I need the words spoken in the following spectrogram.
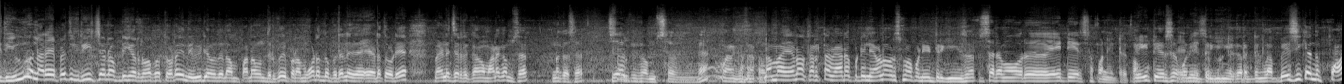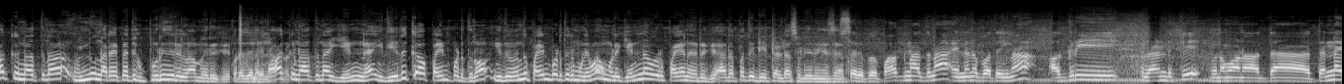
இது இன்னும் நிறைய பேருக்கு ரீச் ஆகணும் அப்படிங்கிற நோக்கத்தோட இந்த வீடியோ வந்து நம்ம பண்ண வந்திருக்கோம். இப்போ நம்ம கூட வந்து பார்த்தீங்கன்னா இடத்தோடைய மேனேஜர் இருக்காங்க. வணக்கம் சார் வணக்கம் சார் ஜேபி ஃபார்ம் சார்ங்க வணக்கம் சார் நம்ம இடம் கரெக்டாக வேடப்பட்டியில் எவ்வளோ வருஷமாக பண்ணிட்டு இருக்கீங்க சார்? சார் நம்ம ஒரு எயிட் இயர்ஸாக பண்ணிட்டு இருக்கோம் எயிட் இயர்ஸாக பண்ணிட்டு இருக்கீங்க கரெக்ட்டுங்களா பேசிக்காக அந்த பாக்கு நாத்துனா இன்னும் நிறைய பேத்துக்கு புரிதல் இல்லாமல் இருக்கு. புரிதல் பாக்கு நாத்துனா என்ன இது எதுக்காக பயன்படுத்துகிறோம் இது வந்து பயன்படுத்துறது மூலியமா உங்களுக்கு என்ன ஒரு பயன் இருக்கு? அதை பற்றி டீட்டெயில்டாக சொல்லிடுங்க சார். சார் இப்போ பாக்குநாத்துனா என்னென்னு பார்த்தீங்கன்னா அக்ரி லேண்டுக்கு இப்போ நம்ம தென்னை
